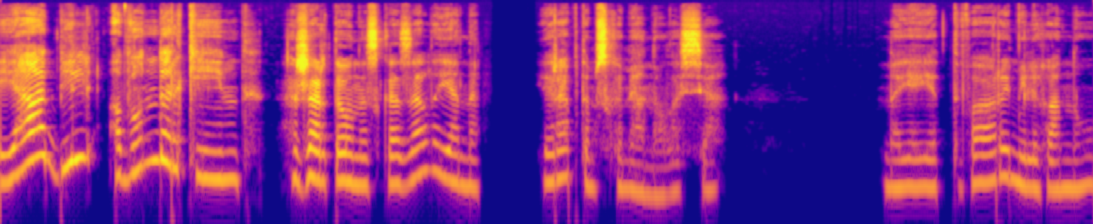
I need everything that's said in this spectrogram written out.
я біль абундеркінд жартоўна сказала яна і раптам схамянулася на яе твары мільгануў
